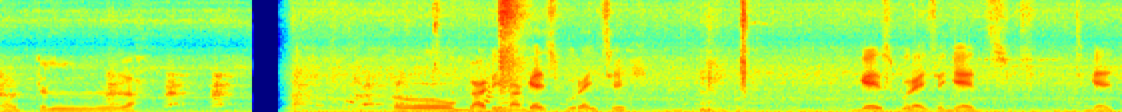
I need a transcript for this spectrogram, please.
હોટલ. તો ગાડીમાં ગેસ પુરાય છે. ગેસ પુરાય છે ગેસ ગેસ.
